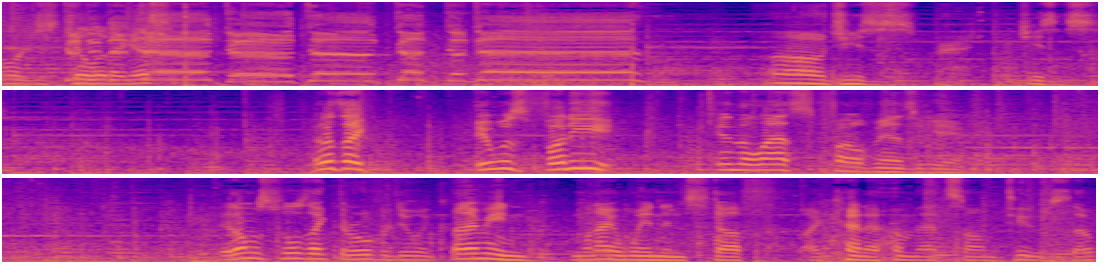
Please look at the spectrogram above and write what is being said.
Or just kill it, I guess. Oh, Jesus. Jesus. It was like, it was funny in the last Final Fantasy game. It almost feels like they're overdoing. But I mean, when I win and stuff, I kind of hum that song too, so.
